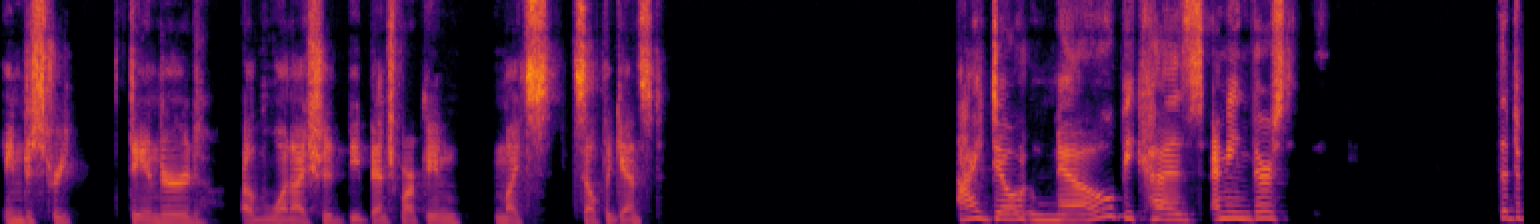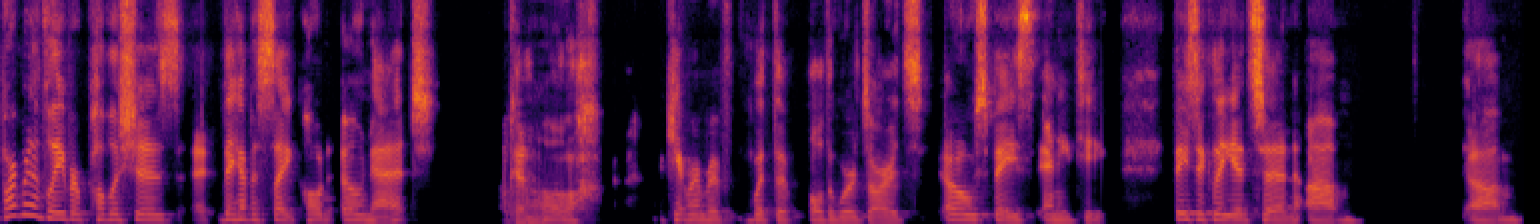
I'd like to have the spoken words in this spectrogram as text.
industry standard of what I should be benchmarking myself against? I don't know because I mean, there's the Department of Labor publishes, they have a site called ONET. Okay. Oh, I can't remember what the all the words are. It's O space NET. Basically, it's an um, um,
